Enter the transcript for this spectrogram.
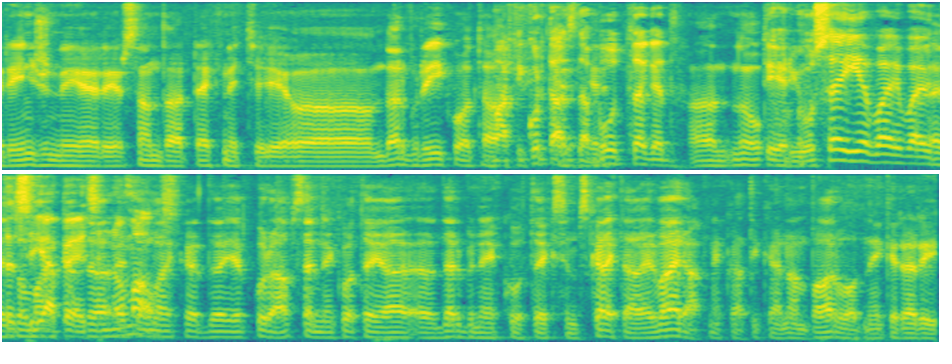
ir inženieri, ir sanitāri tehniķi, darba rīkotāji. Mārtiņ, kur tās dabūt tagad? Nu, Tie ir jūsējie vai, vai Es tas ir domāju, jāpēc ka- no es malas? domāju, ka jebkurā apsaimniekotajā darbinieku teiksim, skaitā ir vairāk nekā tikai nama pārvaldnieki. Ir arī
